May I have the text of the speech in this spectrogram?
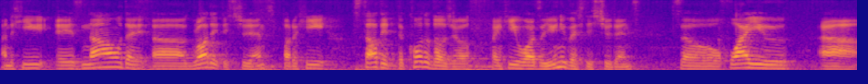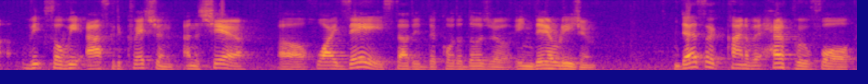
and he is now the uh, graduate student, but he started the Coder Dojo when he was a university student. So why you, uh, we, so we ask the question and share uh, why they started the Coder Dojo in their region. That's a kind of a helpful for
